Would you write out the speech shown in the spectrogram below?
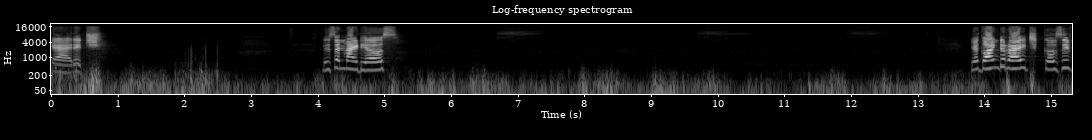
carrot. Listen my dears. We are going to write cursive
